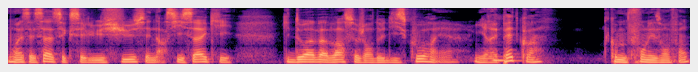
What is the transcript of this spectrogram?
Ouais, c'est ça, c'est que c'est Lucius et Narcissa qui, qui doivent avoir ce genre de discours, et ils mm. répètent, quoi, comme font les enfants.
